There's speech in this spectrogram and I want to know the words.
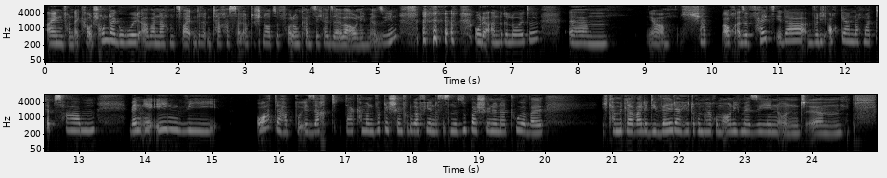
einen von der Couch runtergeholt, aber nach dem zweiten, dritten Tag hast du halt auch die Schnauze voll und kannst dich halt selber auch nicht mehr sehen. Oder andere Leute. Ähm, ja, ich habe auch, also falls ihr da, würde ich auch gerne nochmal Tipps haben, wenn ihr irgendwie Orte habt, wo ihr sagt, da kann man wirklich schön fotografieren, das ist eine super schöne Natur, weil ich kann mittlerweile die Wälder hier drumherum auch nicht mehr sehen und ähm, pff,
